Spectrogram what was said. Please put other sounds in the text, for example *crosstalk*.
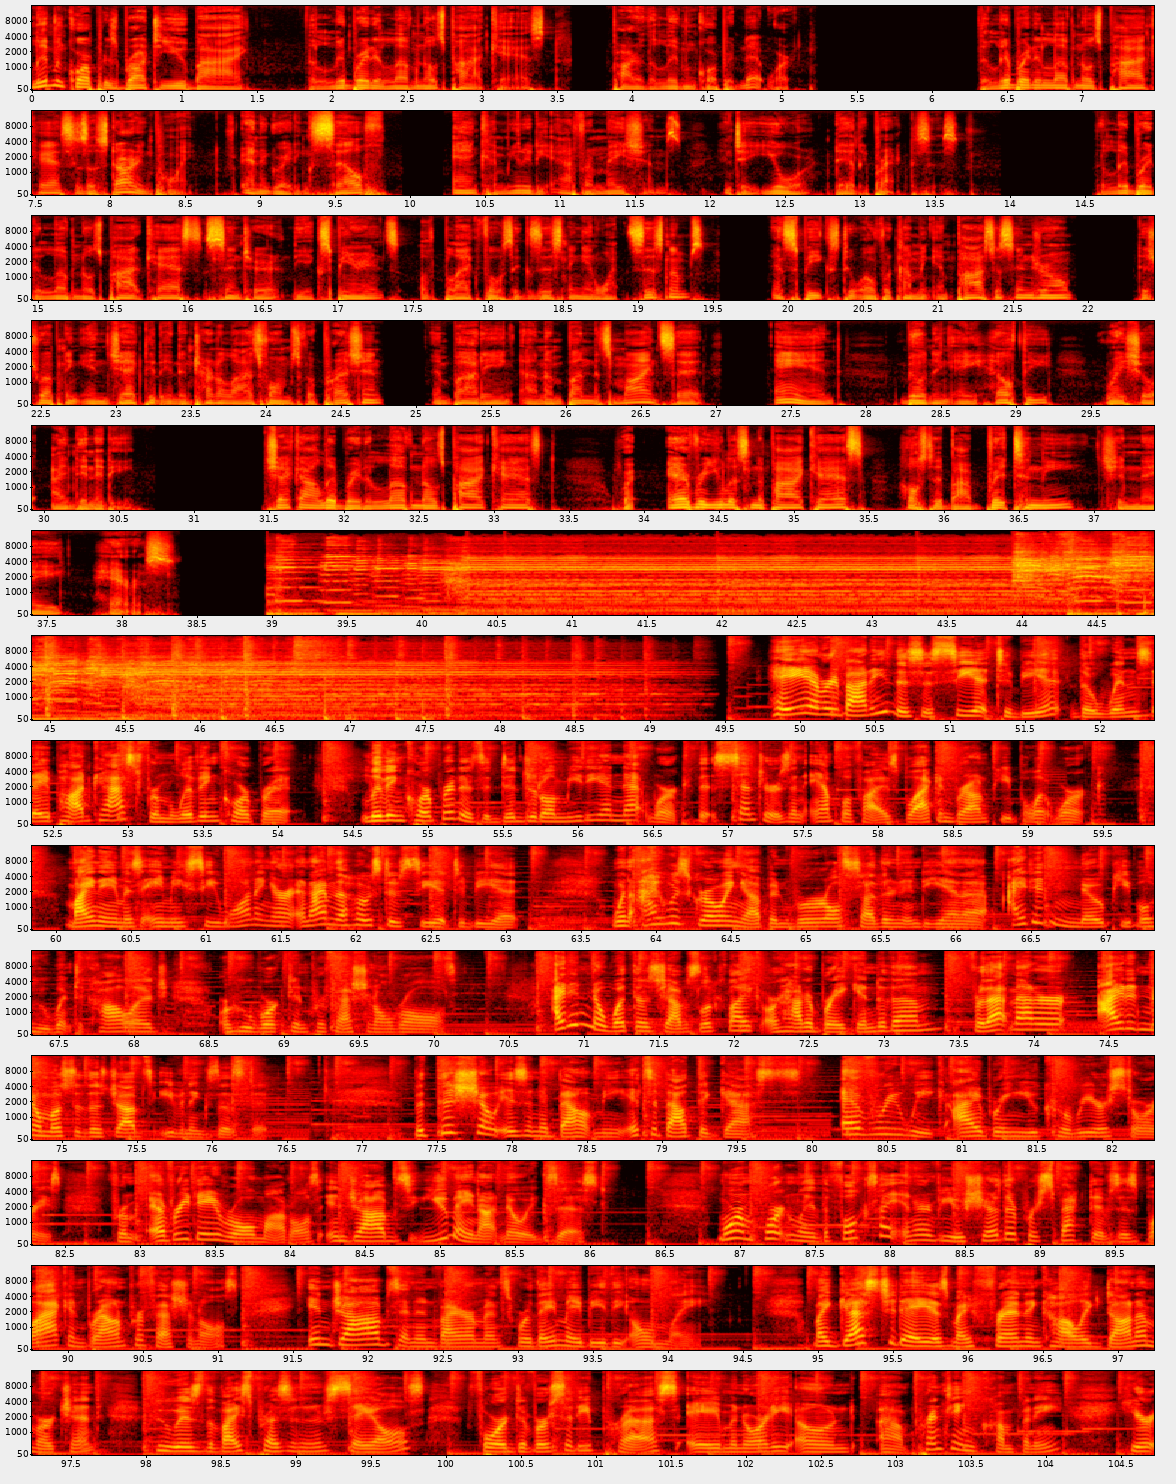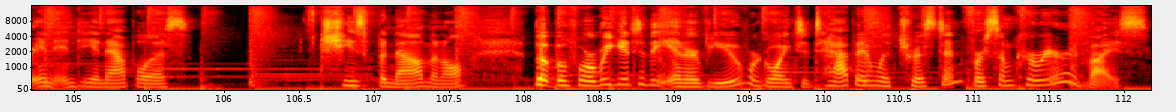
Living Corporate is brought to you by the Liberated Love Notes podcast, part of the Living Corporate Network. The Liberated Love Notes podcast is a starting point for integrating self and community affirmations into your daily practices. The Liberated Love Notes podcast center the experience of black folks existing in white systems and speaks to overcoming imposter syndrome, disrupting injected and internalized forms of oppression, embodying an abundance mindset, and building a healthy racial identity. Check out Liberated Love Notes podcast wherever you listen to podcasts, hosted by Brittany Janae Harris. Hey, everybody, this is See It to Be It, the Wednesday podcast from Living Corporate. Living Corporate is a digital media network that centers and amplifies black and brown people at work. My name is Amy C. Waninger, and I'm the host of See It to Be It. When I was growing up in rural southern Indiana, I didn't know people who went to college or who worked in professional roles. I didn't know what those jobs looked like or how to break into them. For that matter, I didn't know most of those jobs even existed. But this show isn't about me, it's about the guests. Every week, I bring you career stories from everyday role models in jobs you may not know exist. More importantly, the folks I interview share their perspectives as black and brown professionals in jobs and environments where they may be the only. My guest today is my friend and colleague Donna Merchant, who is the Vice President of Sales for Diversity Press, a minority owned uh, printing company here in Indianapolis. She's phenomenal. But before we get to the interview, we're going to tap in with Tristan for some career advice.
